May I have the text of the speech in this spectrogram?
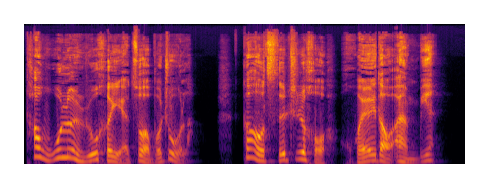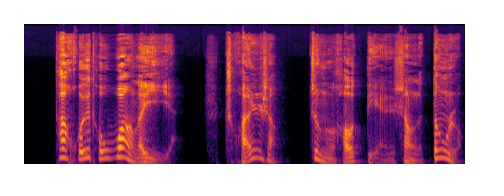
他无论如何也坐不住了，告辞之后回到岸边，他回头望了一眼，船上正好点上了灯笼。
